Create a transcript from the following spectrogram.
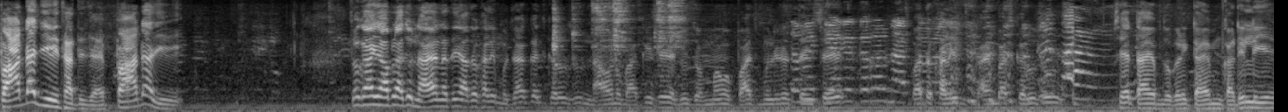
પાડા જેવી થતી જાય પાડા જેવી. તો કાંઈ આપણે હજુ નાયા નથી આ તો ખાલી મજાક જ કરું છું નાવાનું બાકી છે હજુ જમવામાં પાંચ મિનિટ જ થઈ છે. આ તો ખાલી ટાઈમ પાસ કરું છું. છે ટાઈમ તો ઘડી ટાઈમ કાઢી લઈએ.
